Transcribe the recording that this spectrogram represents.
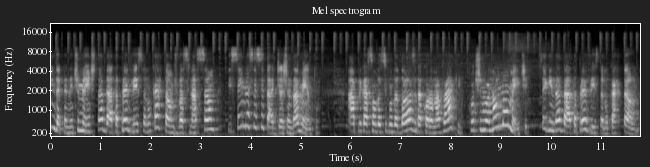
independentemente da data prevista no cartão de vacinação e sem necessidade de agendamento. A aplicação da segunda dose da Coronavac continua normalmente, seguindo a data prevista no cartão.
